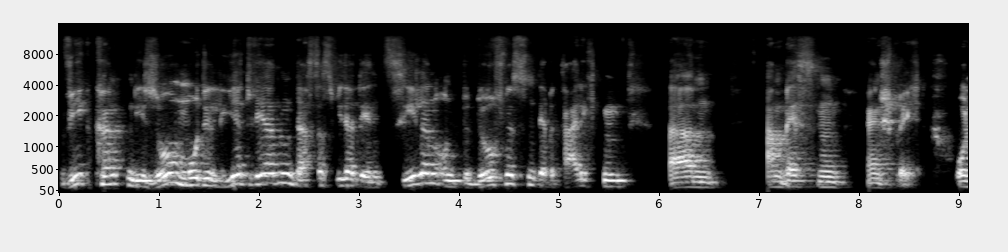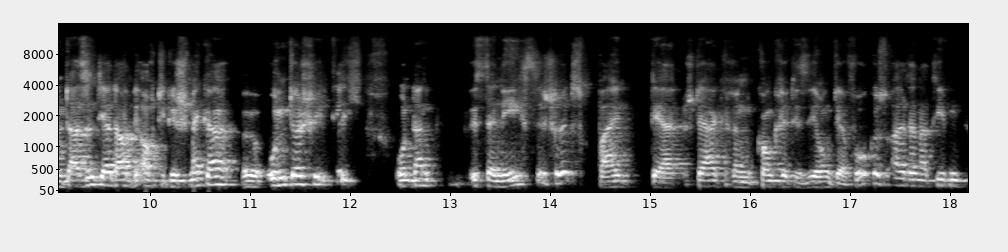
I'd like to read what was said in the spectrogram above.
wie könnten die so modelliert werden, dass das wieder den Zielen und Bedürfnissen der Beteiligten ähm, am besten entspricht? Und da sind ja auch die Geschmäcker äh, unterschiedlich. Und dann ist der nächste Schritt bei der stärkeren Konkretisierung der Fokus-Alternativen,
